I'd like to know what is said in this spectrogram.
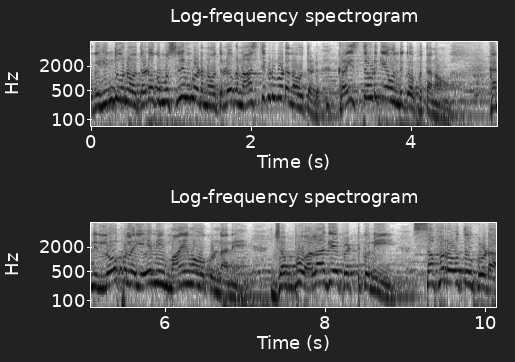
ఒక హిందువు నవ్వుతాడు ఒక ముస్లిం కూడా నవ్వుతాడు ఒక నాస్తికుడు కూడా నవ్వుతాడు. క్రైస్తవుడికే ఉంది గొప్పతనం. కానీ లోపల ఏమీ మాయమవ్వకుండానే జబ్బు అలాగే పెట్టుకుని సఫర్ అవుతూ కూడా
